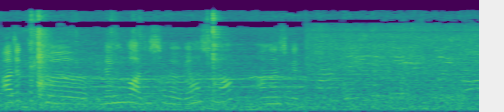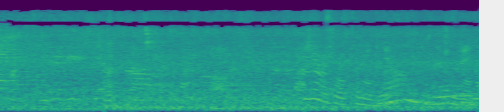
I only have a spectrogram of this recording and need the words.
아직도 그 랭부 아저씨가 여기 하시나? 안 하시겠다. 사진을 저렇게 넣네? 신기하다.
